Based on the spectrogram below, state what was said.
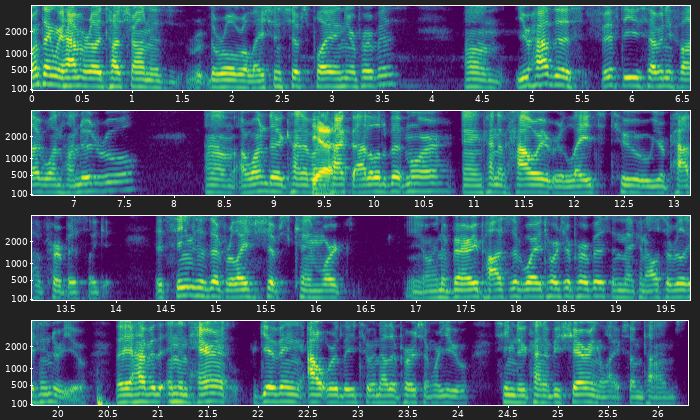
one thing we haven't really touched on is r- the role relationships play in your purpose. Um, you have this 50, 75, 100 rule. Um, I wanted to kind of yeah. unpack that a little bit more and kind of how it relates to your path of purpose. Like, it, it seems as if relationships can work, you know, in a very positive way towards your purpose, and they can also really hinder you. They have an inherent giving outwardly to another person where you seem to kind of be sharing life sometimes.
